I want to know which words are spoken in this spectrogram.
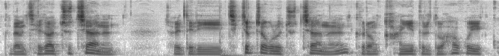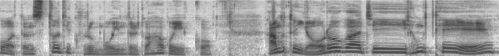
그 다음에 제가 주최하는, 저희들이 직접적으로 주최하는 그런 강의들도 하고 있고, 어떤 스터디 그룹 모임들도 하고 있고, 아무튼 여러 가지 형태의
